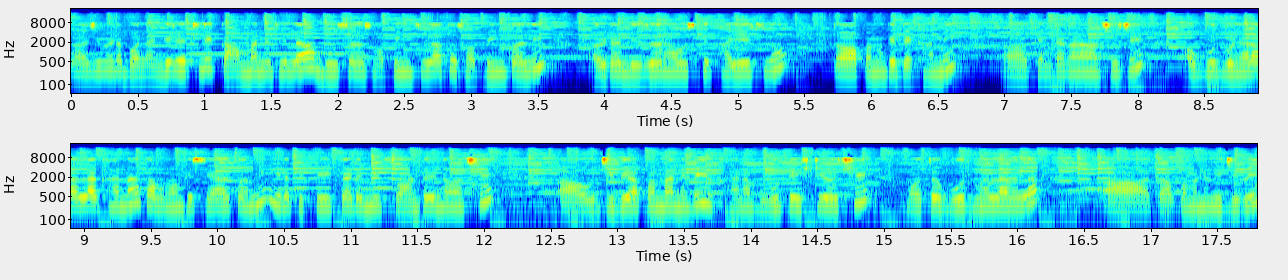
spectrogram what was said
तो आज मैं बलांगीर जाइली काम मैंने बहुत सारा सपिंग थी तो सपिंग कली और यहाँ लिजर हाउस के खाई ତ ଆପଣଙ୍କୁ ଦେଖାମି କେନ୍ତା କାଣା ଅଛେ ଯେ ଆଉ ବହୁତ ବଢ଼ିଆ ଲାଗ୍ଲା ଖାନା ତ ଆପଣଙ୍କୁ ସେୟାର କରମି ଏଇଟା ପିପି ଏକାଡେମୀ ଫ୍ରଣ୍ଟରେ ନ ଅଛେ ଆଉ ଯିବେ ଆପଣମାନେ ବି ଖାନା ବହୁତ ଟେଷ୍ଟି ଅଛେ ମୋତେ ବହୁତ ଭଲ ଲାଗ୍ଲା ତ ଆପଣମାନେ ବି ଯିବେ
